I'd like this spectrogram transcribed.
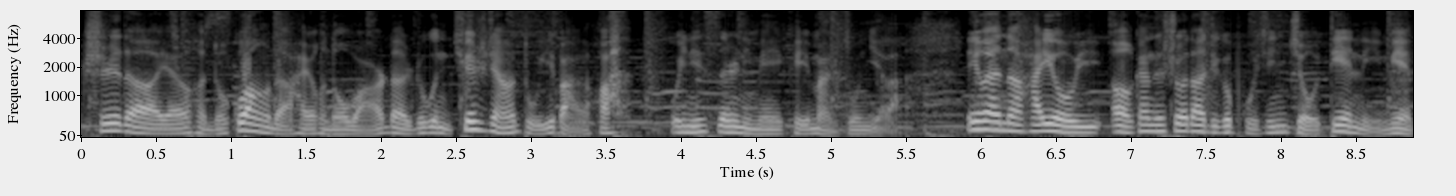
吃的，也有很多逛的，还有很多玩的。如果你确实想要赌一把的话，威尼斯人里面也可以满足你了。另外呢，还有一哦，刚才说到这个普京酒店里面，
